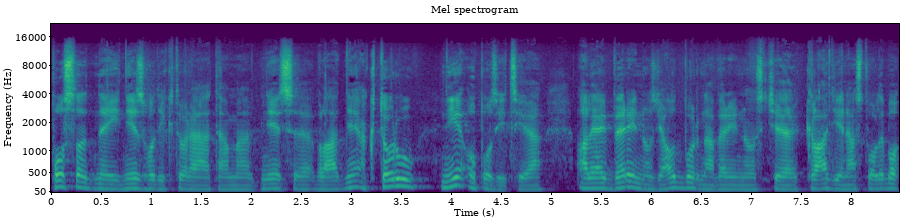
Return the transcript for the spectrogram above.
poslednej nezhody, ktorá tam dnes vládne a ktorú nie opozícia, ale aj verejnosť a odborná verejnosť kladie na stôl. Lebo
